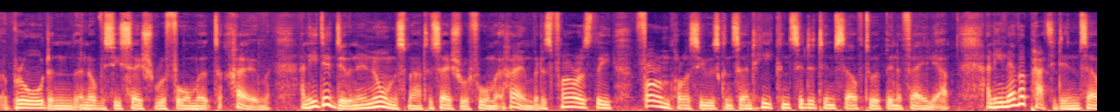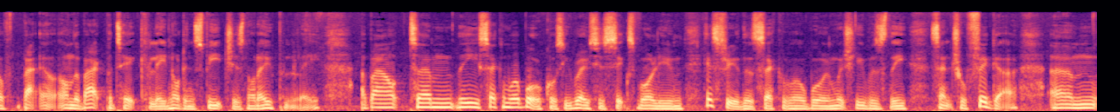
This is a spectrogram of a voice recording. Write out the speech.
abroad and, and obviously social reform at home. And he did do an enormous amount of social reform at home, but as far as the foreign policy was concerned, he considered himself to have been a failure. And he never patted himself on the back, particularly, not in speeches, not openly, about um, the Second World War. Of course, he wrote his six volume history of the Second World War, in which he was the central figure, um,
